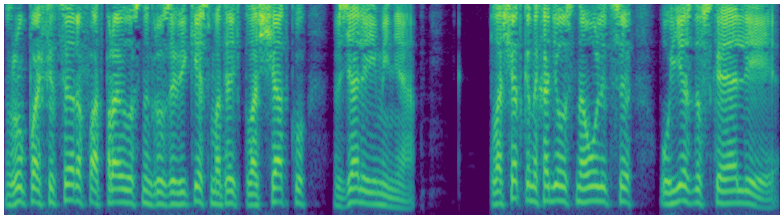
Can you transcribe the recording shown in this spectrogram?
Группа офицеров отправилась на грузовике смотреть площадку, взяли и меня. Площадка находилась на улице Уездовская аллея,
